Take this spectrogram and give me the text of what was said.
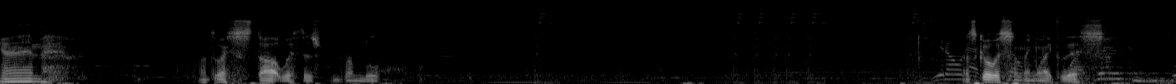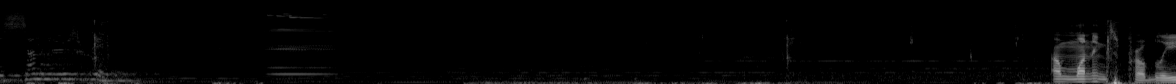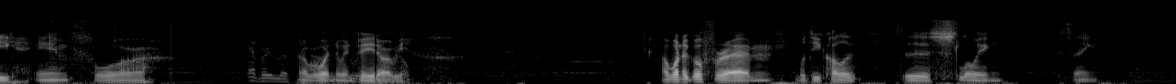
Um, what do I start with as Rumble? Let's go with something like this. I'm wanting to probably aim for. No, we're wanting to invade, are we? I want to go for um, what do you call it? The slowing thing.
